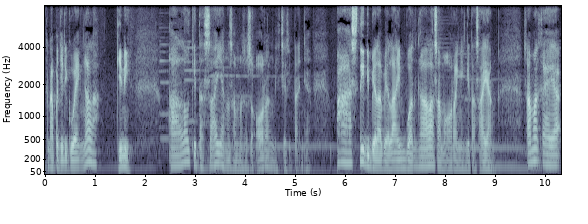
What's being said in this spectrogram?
Kenapa jadi gue yang ngalah? Gini, kalau kita sayang sama seseorang nih ceritanya, pasti dibela-belain buat ngalah sama orang yang kita sayang. Sama kayak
